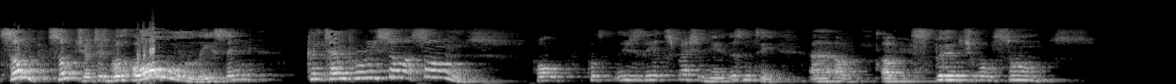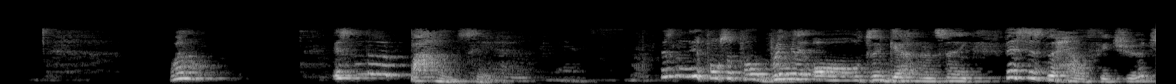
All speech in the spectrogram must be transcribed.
Some, some churches will only sing contemporary so- songs. Paul puts, uses the expression here, doesn't he, uh, of, of spiritual songs. Well, isn't there a balance here? Isn't the Apostle Paul bringing it all together and saying, this is the healthy church,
